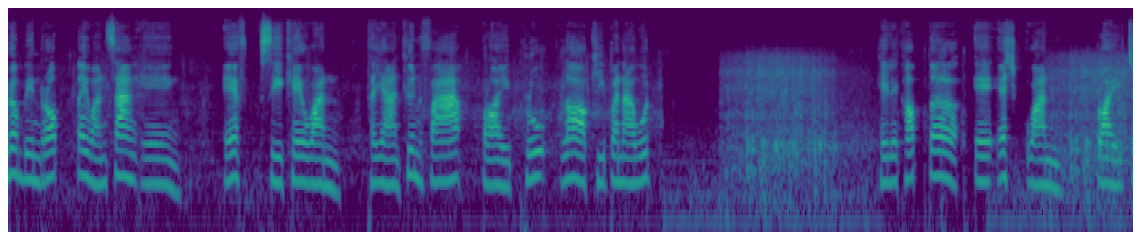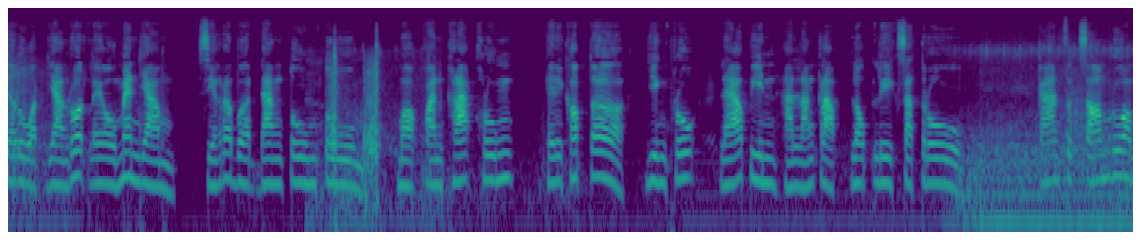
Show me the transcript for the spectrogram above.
ครื่องบินรบไต้หวันสร้างเอง FCK-1 ทะยานขึ้นฟ้าปล่อยพลุล่อขีปนาวุธ เฮลิคอปเตอร์ AH-1 ปล่อยจรวดอย่างรวดเร็วแม่นยำ เสียงระเบิดดังตูมตูม หมอกควันคละคลุ้ง เฮลิคอปเตอร์ ยิงพลุแล้วบินหันหลังกลับหลบหลีกศัตรู การฝึกซ้อมร่วม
